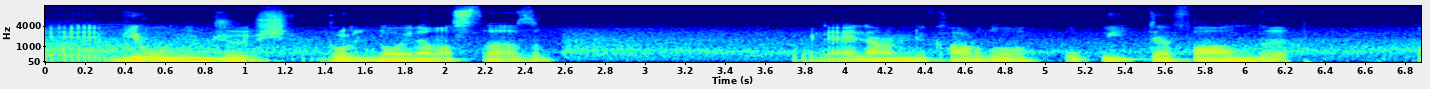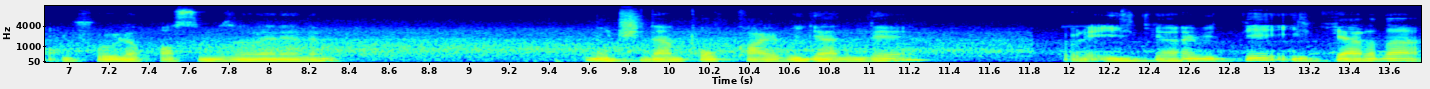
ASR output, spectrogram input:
e, bir oyuncu rolünde oynaması lazım. Böyle Elan Ricardo topu ilk defa aldı. Tamam şöyle pasımızı verelim. Muçi'den top kaybı geldi. Böyle ilk yarı bitti. İlk yarıda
